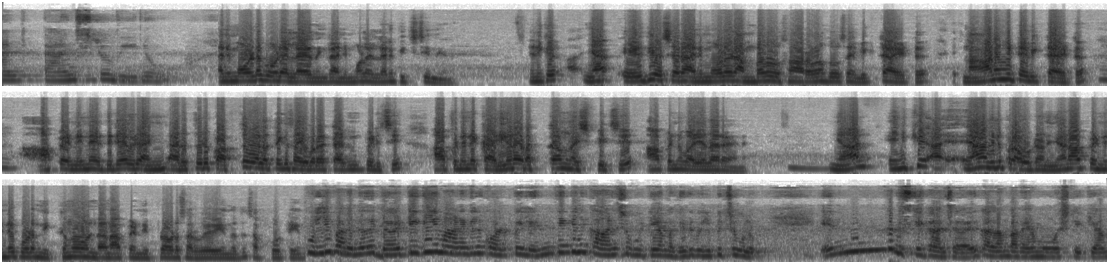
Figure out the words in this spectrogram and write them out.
ആൻഡ് താങ്ക്സ് ടു വിനു അനിമോളുടെ കൂടെ അല്ലായിരുന്നു നിങ്ങൾ അനിമോൾ എല്ലാവരും പിച്ച് ചെയ്യുന്നത് എനിക്ക് ഞാൻ എഴുതി വെച്ചാൽ അനിമോൾ ഒരു അമ്പത് ദിവസം അറുപത് ദിവസം എവിക്റ്റ് ആയിട്ട് നാണം കിട്ടിയ എവിക്റ്റ് ആയിട്ട് ആ പെണ്ണിനെതിരെ ഒരു അടുത്തൊരു പത്ത് കൊല്ലത്തേക്ക് സൈബർ അറ്റാക്കും പിടിച്ച് ആ പെണ്ണിന്റെ കരിയർ അടക്കം നശിപ്പിച്ച് ആ പെണ്ണ് വഴിതാരാണ് ഞാൻ എനിക്ക് ഞാൻ അതിൽ പ്രൗഡാണ് ഞാൻ ആ പെണ്ണിന്റെ കൂടെ നിൽക്കുന്നതുകൊണ്ടാണ് ആ പെണ്ണി ഇപ്പോൾ അവിടെ സർവേ ചെയ്യുന്നത് സപ്പോർട്ട് ചെയ്യുന്നത്. പുള്ളി പറയുന്നത് ഡേർട്ടി ഗെയിം ആണെങ്കിലും കുഴപ്പമില്ല. എന്തെങ്കിലും കാണിച്ചു കൂട്ടിയാൽ മതി. ഇത് വിളിപ്പിച്ചോളും എന്ത് മിസ്റ്റേക്ക് കാണിച്ചാൽ മതി കള്ളം പറയാം മോഷ്ടിക്കാം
